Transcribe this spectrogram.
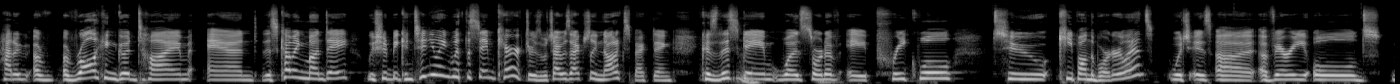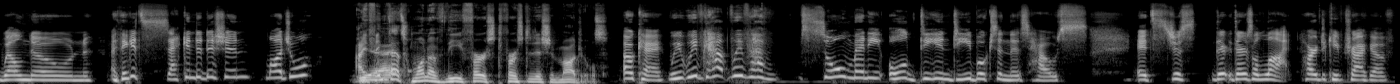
had a, a, a rollicking good time. And this coming Monday, we should be continuing with the same characters, which I was actually not expecting because this game was sort of a prequel to Keep on the Borderlands, which is a, a very old, well known, I think it's second edition module. I think that's one of the first first edition modules. Okay, we we've got we've got so many old D&D books in this house. It's just there, there's a lot hard to keep track of.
